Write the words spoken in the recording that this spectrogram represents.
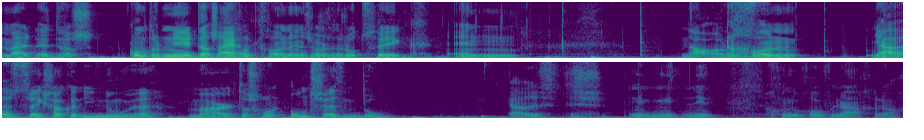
maar het was, komt erop neer, dat was eigenlijk gewoon een soort rotstreek. En Nou, een rot- gewoon, een ja, rotstreek zou ik het niet noemen, maar het was gewoon ontzettend dom. ja, dus het is niet, niet, niet genoeg over nagedacht.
